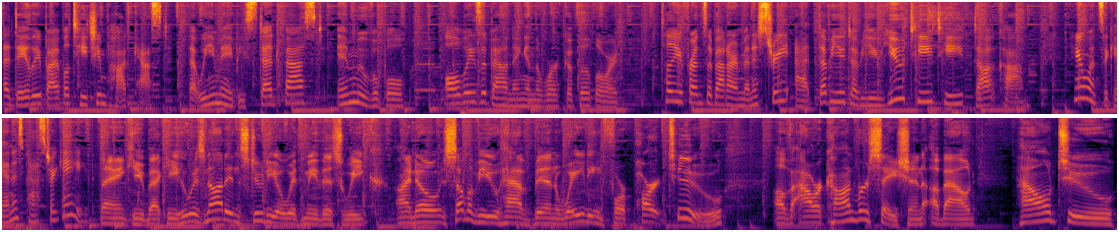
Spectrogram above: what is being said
a daily Bible teaching podcast, that we may be steadfast, immovable, always abounding in the work of the Lord. Tell your friends about our ministry at wwutt.com. Here once again is Pastor Gabe. Thank you, Becky, who is not in studio with me this week. I know some of you have been waiting for part two of our conversation about how to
